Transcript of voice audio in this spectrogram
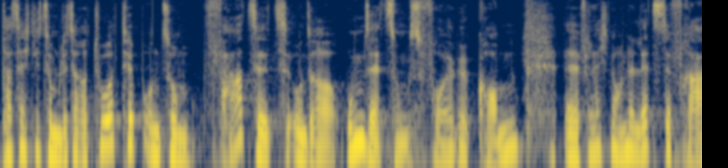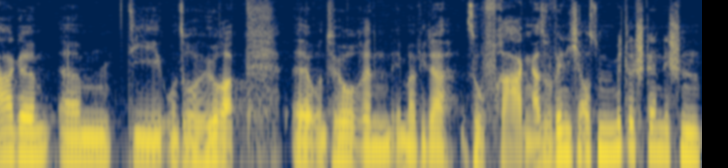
tatsächlich zum Literaturtipp und zum Fazit unserer Umsetzungsfolge kommen. Äh, vielleicht noch eine letzte Frage, ähm, die unsere Hörer äh, und Hörerinnen immer wieder so fragen. Also wenn ich aus einem mittelständischen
